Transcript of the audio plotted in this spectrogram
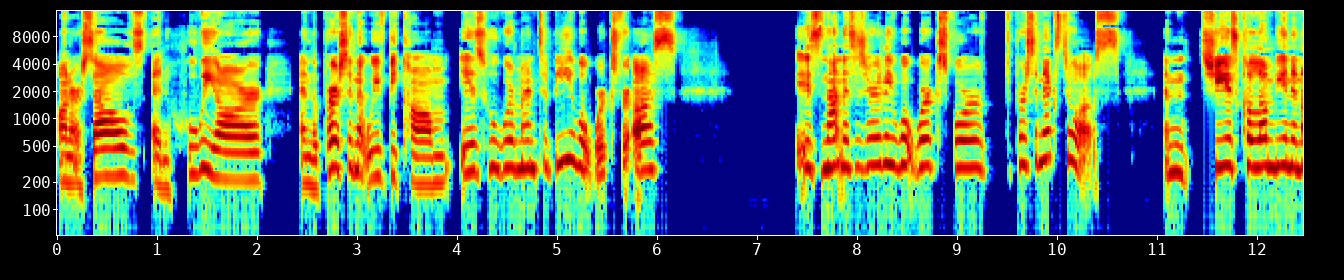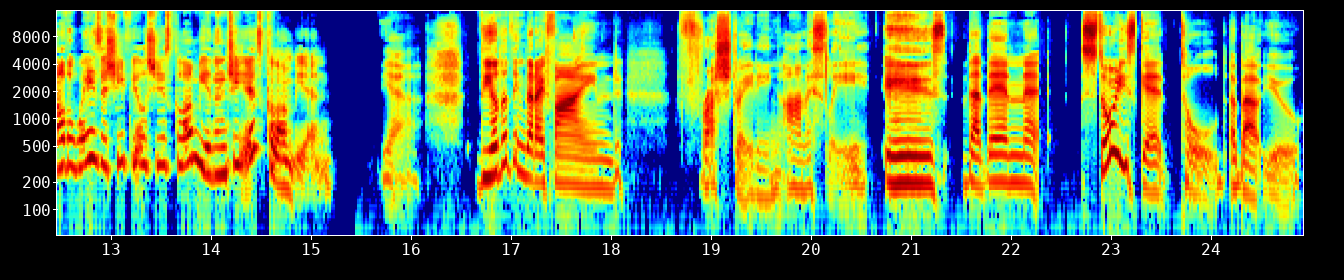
on ourselves and who we are. And the person that we've become is who we're meant to be. What works for us is not necessarily what works for the person next to us. And she is Colombian in all the ways that she feels she is Colombian, and she is Colombian. Yeah. The other thing that I find frustrating, honestly, is that then stories get told about you.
